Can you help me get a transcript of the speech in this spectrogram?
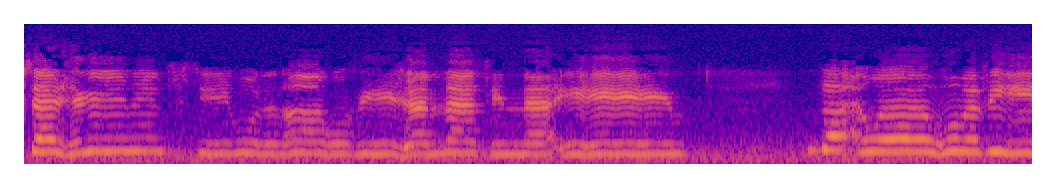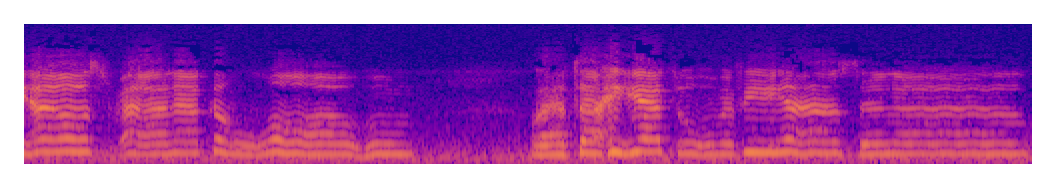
تجري من تحتهم النار في جنات النعيم. دعواهم فيها سبحانك اللهم وتحيتهم فيها سلام.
